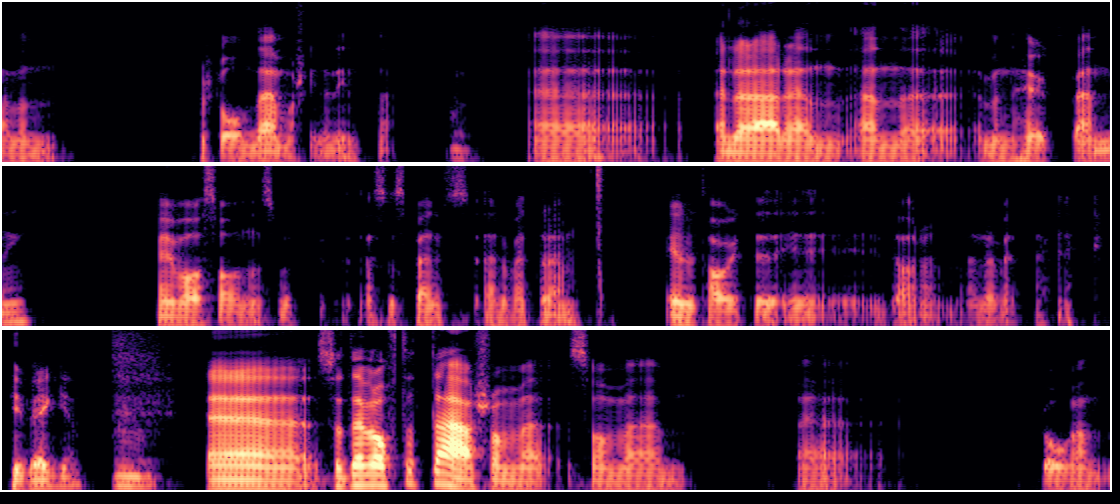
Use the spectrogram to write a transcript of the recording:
även förstå om det är en maskin eller inte. Mm. Eh, eller är det en, en, eh, men högspänning? Det kan ju vara sån som alltså spänns, eller vad heter det, eluttaget i, i, i dörren eller vad heter det, i väggen. Mm. Eh, så det är väl ofta där som, som eh, eh, frågan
